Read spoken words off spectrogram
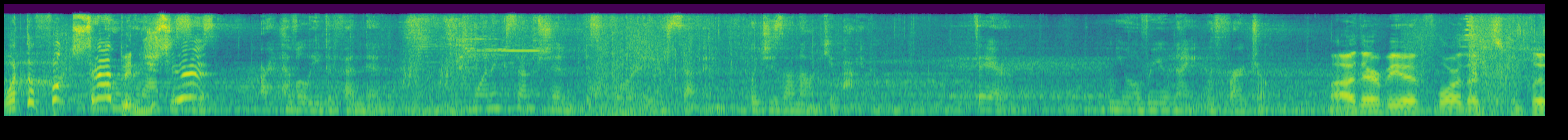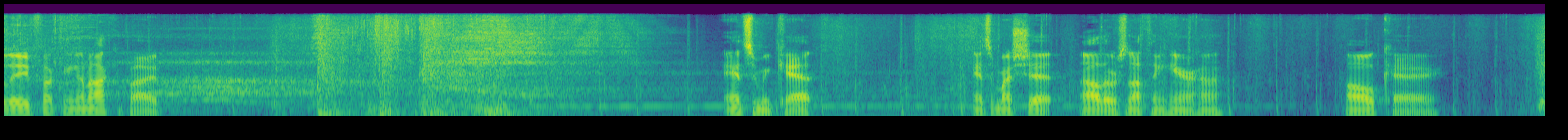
What the fuck just happened? Did you see that? Offices Are heavily defended. One exception is floor 87, which is unoccupied. There, you will reunite with Virgil. Why would there be a floor that's completely fucking unoccupied? Answer me, cat. Answer my shit. Oh, there was nothing here, huh? Oh, okay. You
